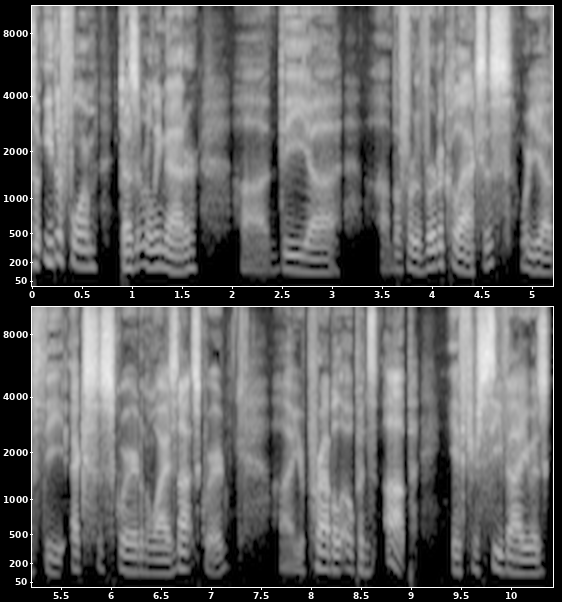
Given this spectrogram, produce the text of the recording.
So either form doesn't really matter. Uh, the uh, uh, but for the vertical axis, where you have the x is squared and the y is not squared, uh, your parabola opens up if your c value is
